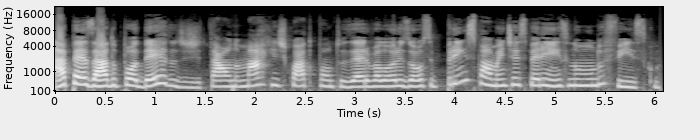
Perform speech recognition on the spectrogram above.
Apesar do poder do digital, no marketing 4.0 valorizou-se principalmente a experiência no mundo físico.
